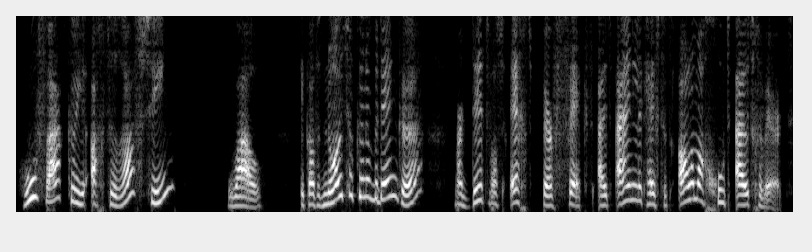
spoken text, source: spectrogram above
hoe vaak kun je achteraf zien? Wauw, ik had het nooit zo kunnen bedenken. Maar dit was echt perfect. Uiteindelijk heeft het allemaal goed uitgewerkt.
